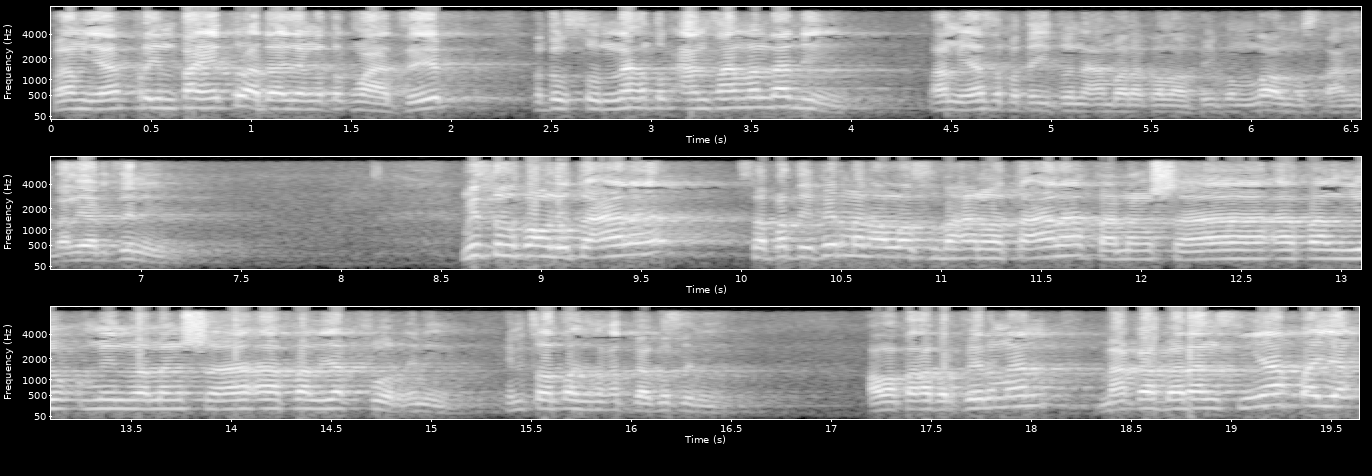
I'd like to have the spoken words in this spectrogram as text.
Paham ya? Perintah itu ada yang untuk wajib, untuk sunnah, untuk ancaman tadi. Paham ya seperti itu na'am barakallahu fikum Allahu. Kita lihat sini. Misal qauli ta'ala seperti firman Allah Subhanahu wa taala, "Faman syaa'a falyu'min wa man falyakfur." Ini. Ini contoh yang sangat bagus ini. Allah Taala berfirman, "Maka barang siapa yang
